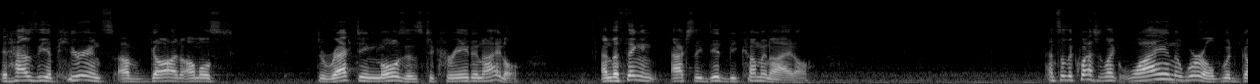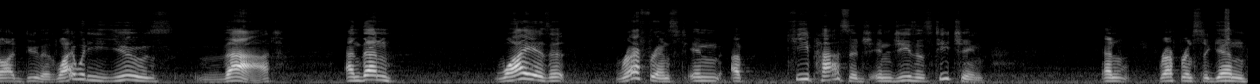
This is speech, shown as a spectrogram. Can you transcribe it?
It has the appearance of God almost directing Moses to create an idol. And the thing actually did become an idol. And so the question is like, why in the world would God do this? Why would he use that? And then why is it referenced in a key passage in Jesus' teaching? And referenced again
